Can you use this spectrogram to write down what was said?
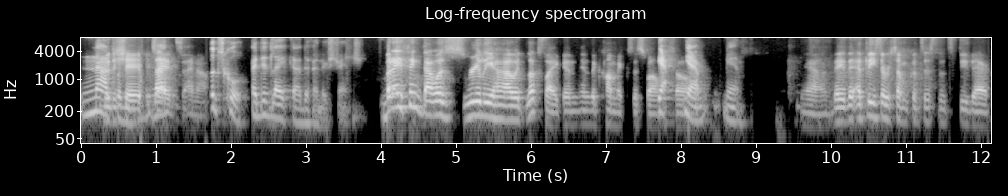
not with the shaved sides. I know. Looks cool. I did like uh, Defender Strange. But I think that was really how it looks like in, in the comics as well. Yeah, So, yeah, yeah. yeah. They, they at least there was some consistency there.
